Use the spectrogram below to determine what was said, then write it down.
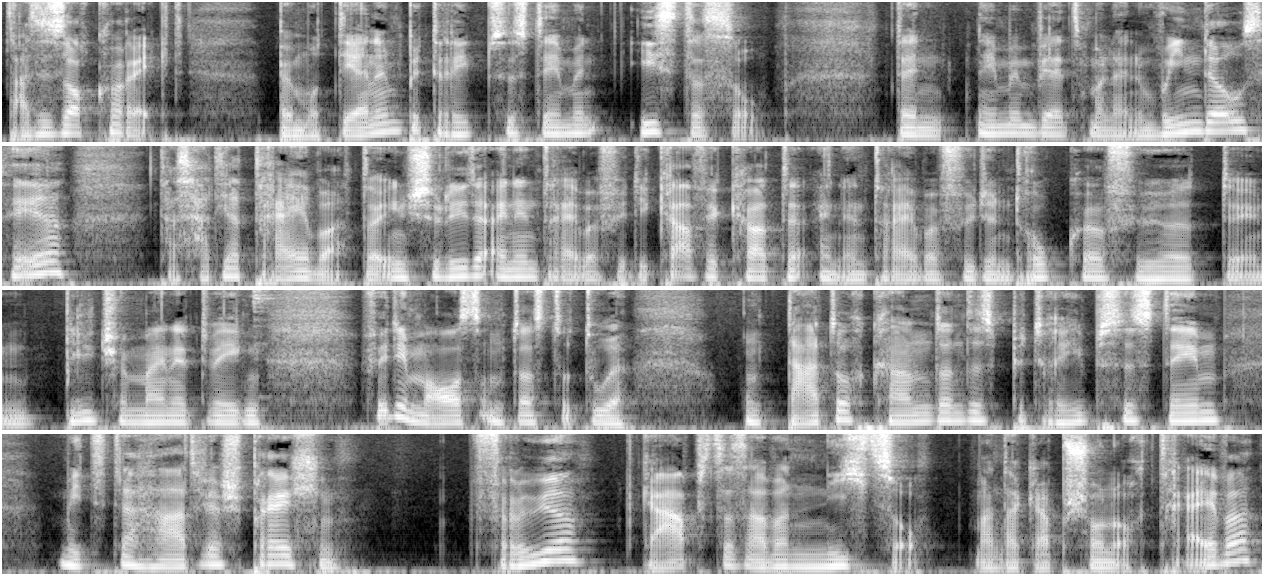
Das ist auch korrekt. Bei modernen Betriebssystemen ist das so. Denn nehmen wir jetzt mal ein Windows her, das hat ja Treiber. Da installiert er einen Treiber für die Grafikkarte, einen Treiber für den Drucker, für den Bildschirm meinetwegen, für die Maus und Tastatur. Und dadurch kann dann das Betriebssystem mit der Hardware sprechen. Früher gab es das aber nicht so. Man, da gab es schon noch Treiber,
